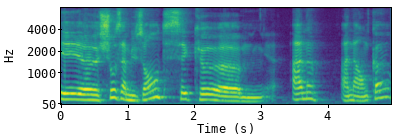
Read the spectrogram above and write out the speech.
Et euh, chose amusante, c'est que euh, Anna Anker,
